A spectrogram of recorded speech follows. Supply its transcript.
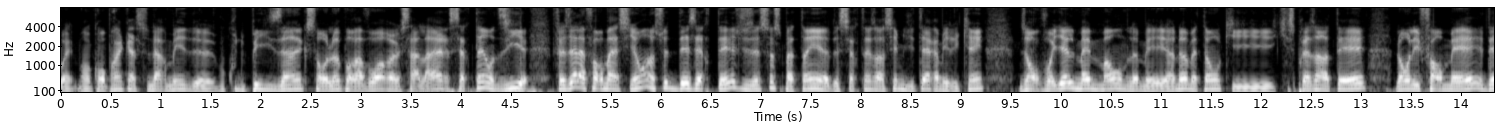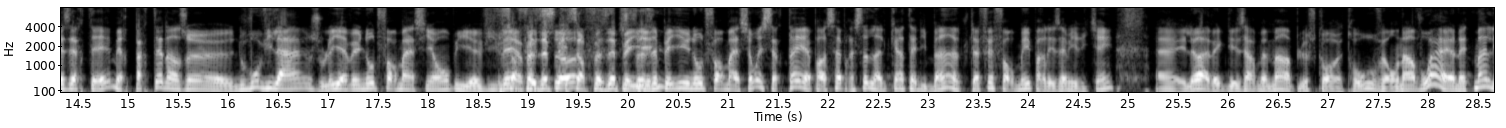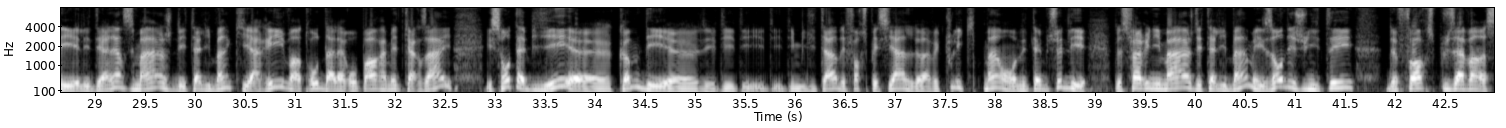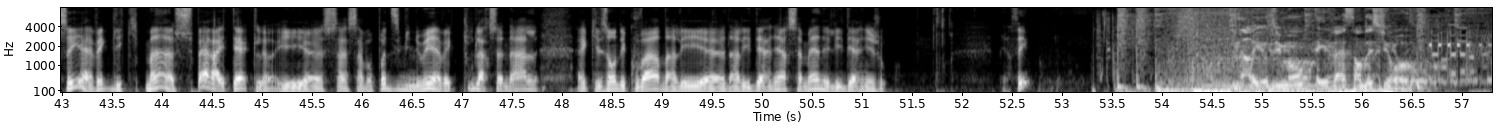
Oui, mais on comprend quand c'est une armée de beaucoup de paysans qui sont là pour avoir un salaire. Certains ont dit, euh, faisaient la formation, ensuite désertaient. Je disais ça ce matin euh, de certains anciens militaires américains. Ils on revoyait le même monde, là, mais il y en a, mettons, qui, qui se présentaient. Là, on les formait, désertaient, mais repartaient dans un nouveau village où là, il y avait une autre formation, puis euh, Ils vivaient se un peu de ça. payer- se refaisaient se payer. payer une autre formation et certains passaient après ça dans le camp taliban, tout à fait formés par les Américains. Euh, et là, avec des armements en plus qu'on retrouve, on en voit honnêtement les, les dernières images des talibans qui arrivent, entre autres dans l'aéroport Hamid Karzai. Ils sont habillés euh, comme des, euh, des, des- des- des- des militaires des forces spéciales, là, avec tout l'équipement. On est habitué de, les- de se faire une image des talibans, mais ils ont des unités de force plus avancées avec de l'équipement super high-tech. Et euh, ça ne va pas diminuer avec tout l'arsenal euh, qu'ils ont découvert dans les, euh, dans les dernières semaines et les derniers jours. Merci. Mario Dumont et Vincent Dessureau.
